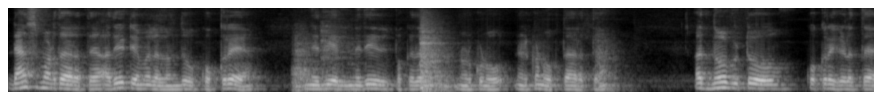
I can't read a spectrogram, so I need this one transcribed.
ಡ್ಯಾನ್ಸ್ ಮಾಡ್ತಾ ಇರುತ್ತೆ, ಅದೇ ಟೈಮಲ್ಲಿ ಅಲ್ಲೊಂದು ಕೊಕ್ಕರೆ ನದಿಯಲ್ಲಿ, ನದಿ ಪಕ್ಕದಲ್ಲಿ ನೋಡ್ಕೊಂಡು ನಡ್ಕೊಂಡು ಹೋಗ್ತಾ ಇರುತ್ತೆ. ಅದು ನೋಡಿಬಿಟ್ಟು ಕೊಕ್ಕರೆ ಹೇಳುತ್ತೆ,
